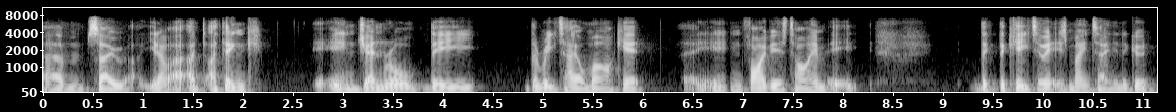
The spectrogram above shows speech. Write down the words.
Um, so you know, I, I think in general the the retail market uh, in five years' time, it, the, the key to it is maintaining a good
